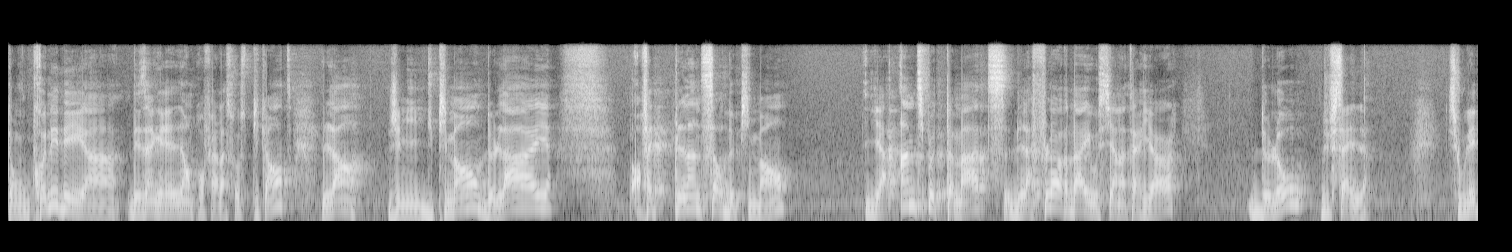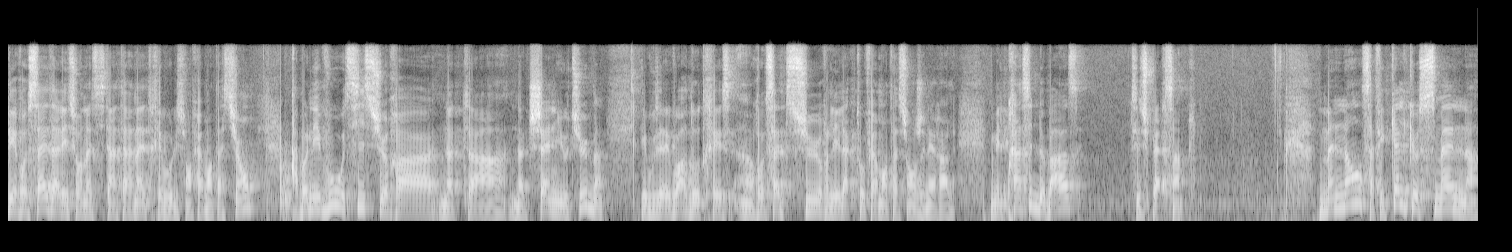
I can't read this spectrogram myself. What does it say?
Donc vous prenez des, euh, des, ingrédients pour faire la sauce piquante. Là, j'ai mis du piment, de l'ail, en fait plein de sortes de piments. Il y a un petit peu de tomate, de la fleur d'ail aussi à l'intérieur, de l'eau, du sel. Si vous voulez des recettes, allez sur notre site internet Révolution Fermentation. Abonnez-vous aussi sur euh, notre, euh, notre, chaîne YouTube et vous allez voir d'autres recettes sur les lactofermentations en général. Mais le principe de base, c'est super simple. Maintenant, ça fait quelques semaines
